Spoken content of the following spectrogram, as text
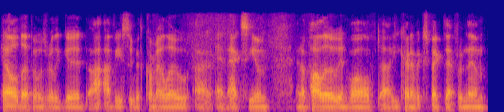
held up and was really good. Uh, obviously, with Carmelo uh, and Axiom and Apollo involved, uh, you kind of expect that from them.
